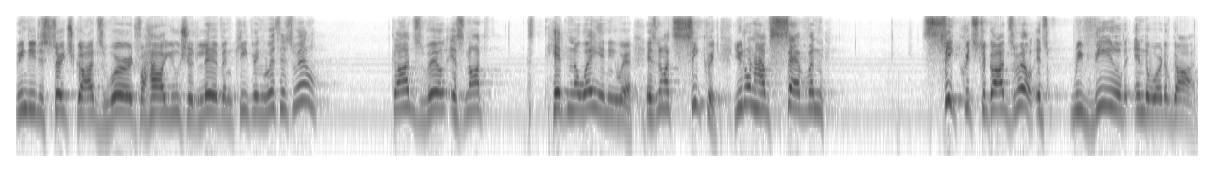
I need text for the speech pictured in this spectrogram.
we need to search God's word for how you should live in keeping with His will. God's will is not hidden away anywhere, it's not secret. You don't have seven secrets to God's will. It's revealed in the Word of God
